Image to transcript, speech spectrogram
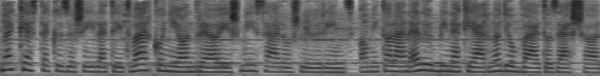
Megkezdte közös életét Várkonyi Andrea és Mészáros Lőrinc, ami talán előbbinek jár nagyobb változással,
